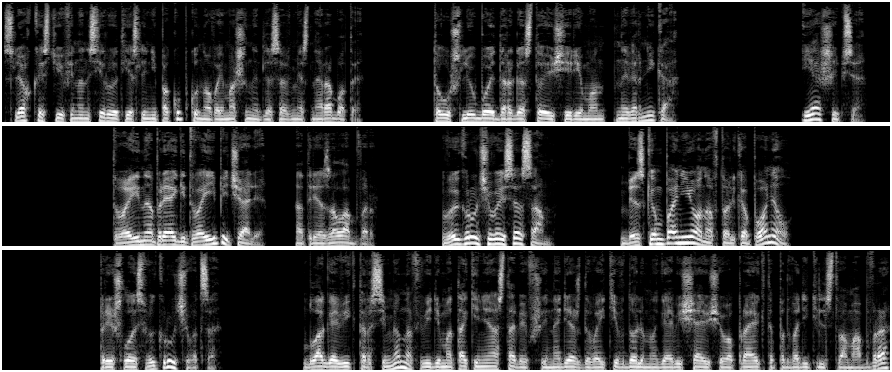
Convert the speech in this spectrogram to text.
с легкостью финансирует, если не покупку новой машины для совместной работы, то уж любой дорогостоящий ремонт наверняка. И ошибся. «Твои напряги, твои печали», — отрезал Абвер. «Выкручивайся сам. Без компаньонов только, понял?» Пришлось выкручиваться. Благо Виктор Семенов, видимо, так и не оставивший надежды войти в долю многообещающего проекта под водительством Абвра,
